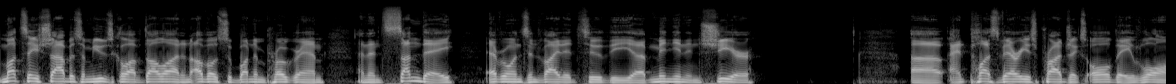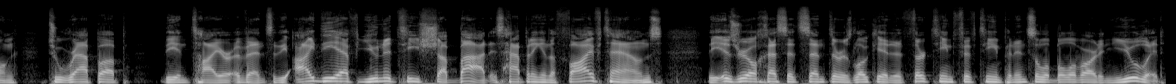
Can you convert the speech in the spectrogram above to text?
Motzei Shabbos, a musical Avdallah, and an Avos Ubanim program. And then Sunday, everyone's invited to the uh, Minyan and Shiur, uh, and plus various projects all day long to wrap up the entire event. So the IDF Unity Shabbat is happening in the five towns. The Israel Chesed Center is located at 1315 Peninsula Boulevard in Hewlett.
